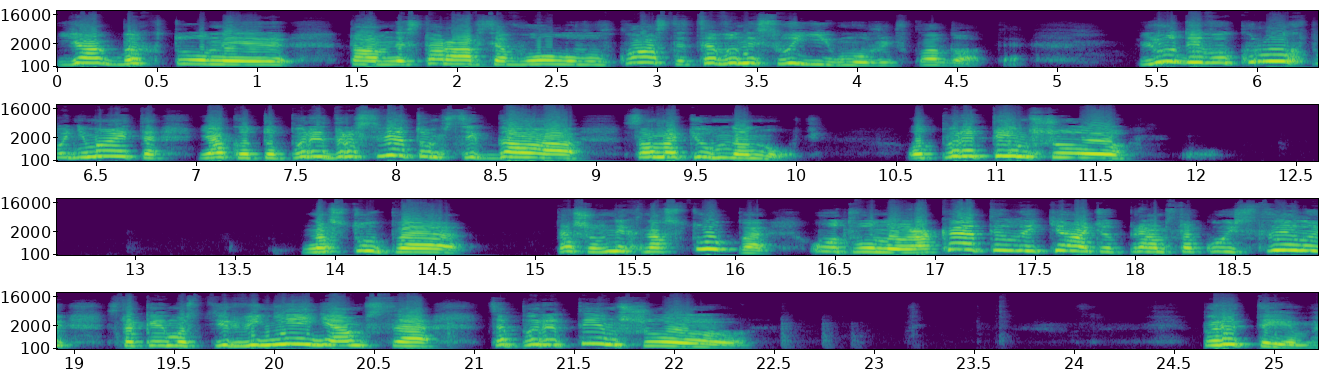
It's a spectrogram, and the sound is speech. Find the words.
як би хто не, там, не старався в голову вкласти, це вони свої можуть вкладати. Люди вокруг, понімаєте, як ото перед розсвітом завжди сама темна ніч. От перед тим, що наступе те, що в них наступе, от воно ракети летять, от прям з такою силою, з таким остервіненням все. Це перед тим, що. Перед тим.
